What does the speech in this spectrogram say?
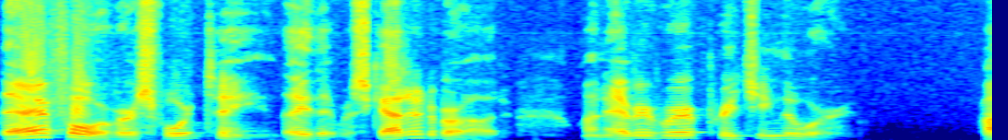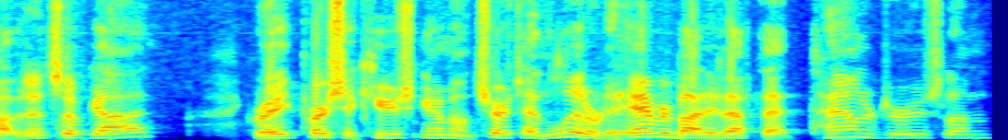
Therefore, verse 14, they that were scattered abroad went everywhere preaching the word. Providence of God, great persecution came on the church, and literally everybody left that town of Jerusalem.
